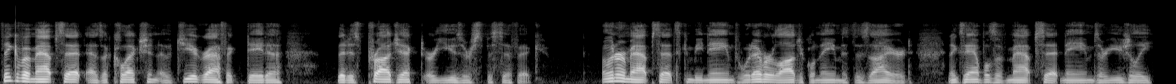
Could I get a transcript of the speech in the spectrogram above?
Think of a map set as a collection of geographic data that is project or user specific. Owner map sets can be named whatever logical name is desired. And examples of map set names are usually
